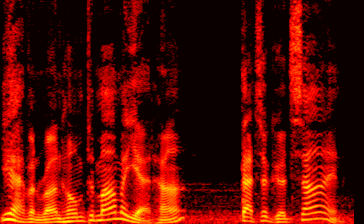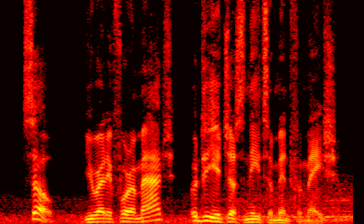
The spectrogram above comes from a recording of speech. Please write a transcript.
You haven't run home to Mama yet, huh? That's a good sign. So, you ready for a match, or do you just need some information?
